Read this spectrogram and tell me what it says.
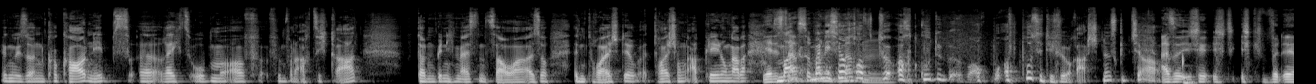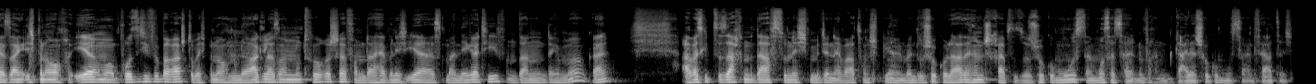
irgendwie so ein Kakaonips äh, rechts oben auf 85 Grad dann bin ich meistens sauer. Also Enttäuschung, Ablehnung. Aber ja, man, man ist ja auch oft, auch gut, auch oft positiv überrascht. Ne? Das gibt's ja auch. Also ich, ich, ich würde eher sagen, ich bin auch eher immer positiv überrascht, aber ich bin auch ein Nörgler, so ein notorischer. Von daher bin ich eher erstmal negativ und dann denke ich mir, oh, geil. Aber es gibt so Sachen, da darfst du nicht mit den Erwartungen spielen. Wenn du Schokolade hinschreibst oder Schokomousse, dann muss das halt einfach ein geiles Schokomousse sein, fertig.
